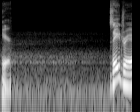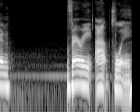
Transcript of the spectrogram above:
here. Zadrian very aptly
